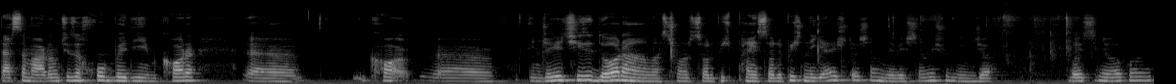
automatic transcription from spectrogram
دست مردم چیز خوب بدیم. کار کار اینجا یه چیزی دارم از چهار سال پیش پنج سال پیش نگهش داشتم نوشتمشون اینجا. بایستی نگاه کنید.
